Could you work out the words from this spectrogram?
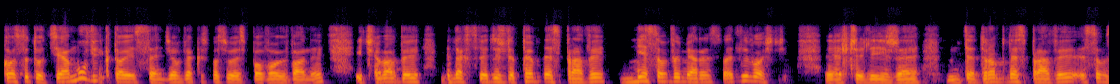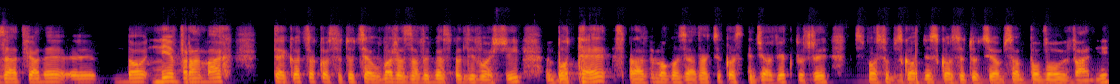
konstytucja mówi, kto jest sędzią, w jaki sposób jest powoływany i trzeba by jednak stwierdzić, że pewne sprawy nie są wymiarem sprawiedliwości. Czyli, że te drobne sprawy są załatwiane no, nie w ramach tego, co Konstytucja uważa za wymiar sprawiedliwości, bo te sprawy mogą załatwiać tylko sędziowie, którzy w sposób zgodny z Konstytucją są powoływani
